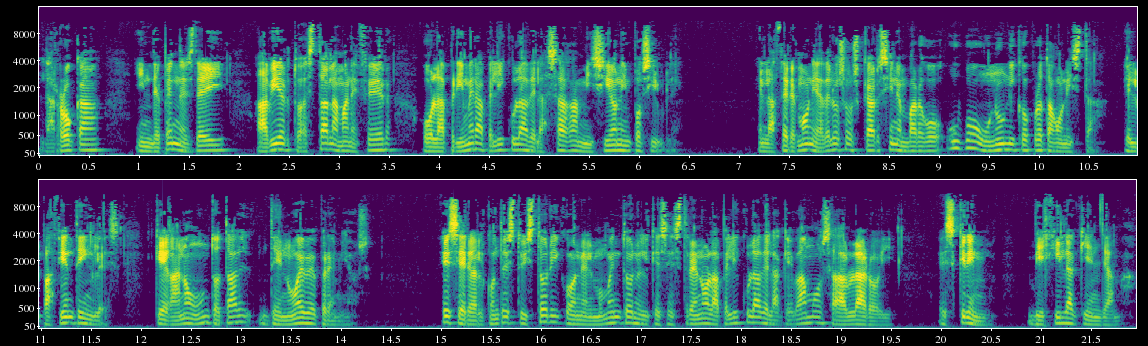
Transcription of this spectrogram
La Roca, Independence Day, Abierto hasta el amanecer o la primera película de la saga Misión Imposible. En la ceremonia de los Oscars, sin embargo, hubo un único protagonista, el paciente inglés, que ganó un total de nueve premios. Ese era el contexto histórico en el momento en el que se estrenó la película de la que vamos a hablar hoy, Scream, Vigila quien llama.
